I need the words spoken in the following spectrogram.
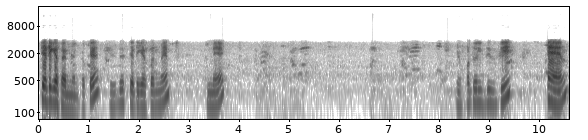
static assignment okay this is the static assignment next and what will this be and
